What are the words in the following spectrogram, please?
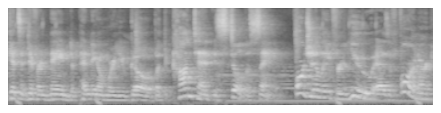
gets a different name depending on where you go, but the content is still the same. Fortunately for you as a foreigner,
